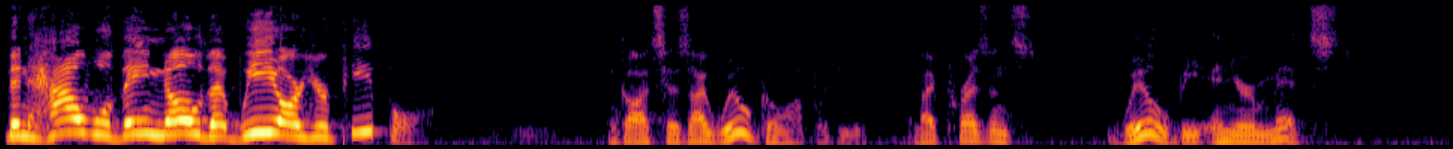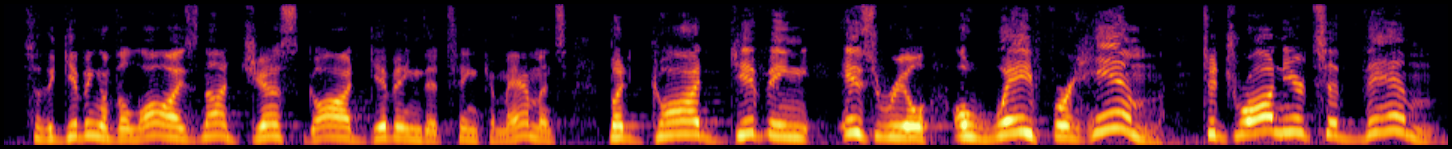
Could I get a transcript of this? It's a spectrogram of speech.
then how will they know that we are your people? And God says, I will go up with you, and my presence will be in your midst. So the giving of the law is not just God giving the Ten Commandments, but God giving Israel a way for Him to draw near to them,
